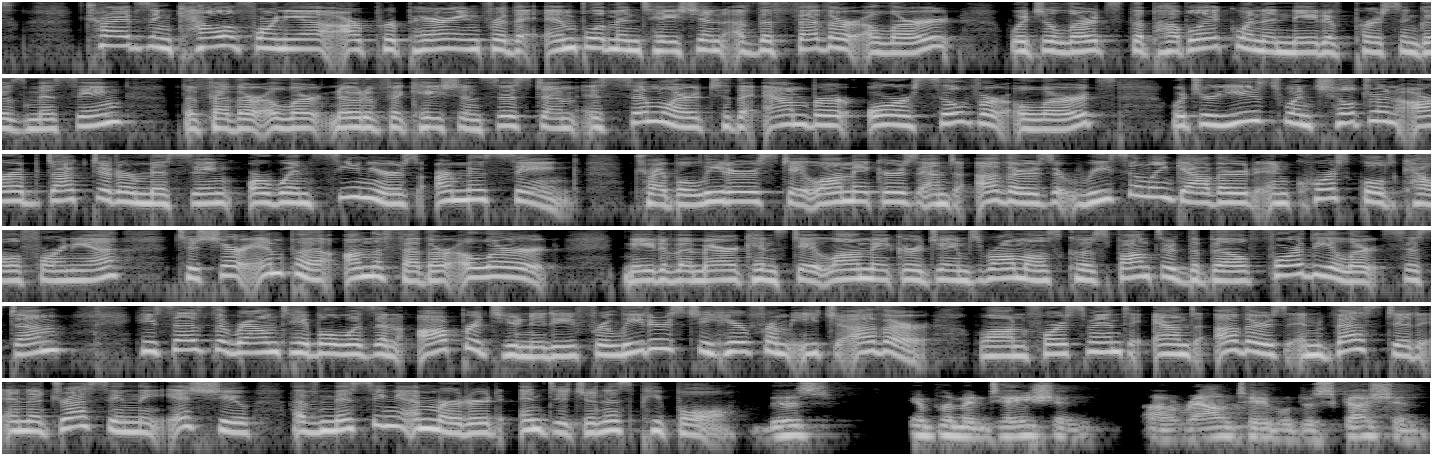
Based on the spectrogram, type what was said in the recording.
Tribes in California are preparing for the implementation of the Feather Alert, which alerts the public when a Native person goes missing. The Feather Alert notification system is similar to the Amber or Silver Alerts, which are used when children are abducted or missing or when seniors are missing. Tribal leaders, state lawmakers, and others recently gathered in Coarsegold, California to share input on the Feather Alert. Native American state lawmaker James Ramos co sponsored the bill for the alert system. He says the roundtable was an opportunity for leaders to hear from each other, law enforcement, and others invested in addressing the issue of missing and murdered Indigenous people. This implementation uh, roundtable discussion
